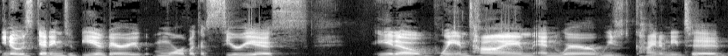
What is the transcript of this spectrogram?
you know is getting to be a very more of like a serious you know point in time and where we kind of need to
